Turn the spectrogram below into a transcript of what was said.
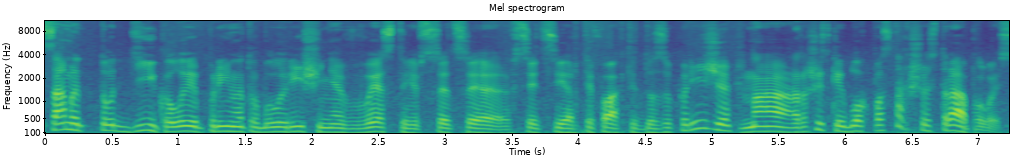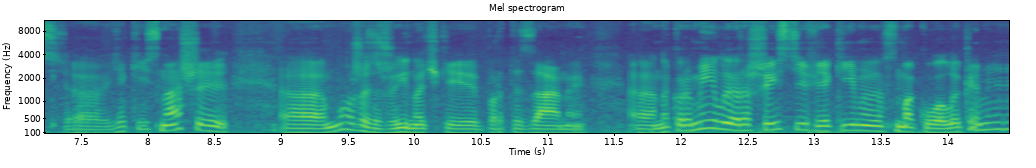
Саме тоді, коли прийнято було рішення ввести все це, всі ці артефакти до Запоріжжя, на рашистських блокпостах щось трапилось. Е, Якісь наші, е, може, жіночки, партизани, е, накормили рашистів якими смаколиками.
